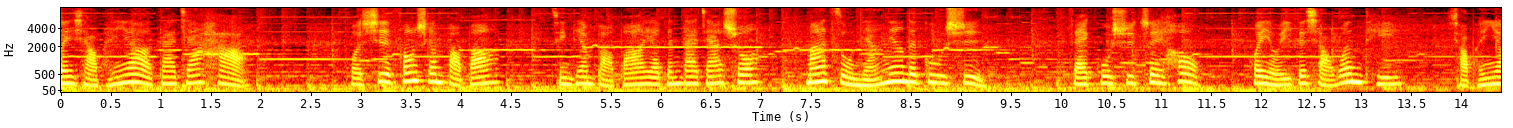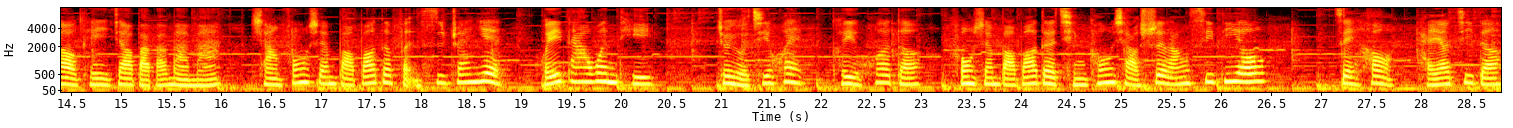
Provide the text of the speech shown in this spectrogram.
各位小朋友，大家好，我是风神宝宝。今天宝宝要跟大家说妈祖娘娘的故事。在故事最后会有一个小问题，小朋友可以叫爸爸妈妈上风神宝宝的粉丝专业回答问题，就有机会可以获得风神宝宝的晴空小侍郎 CD 哦。最后还要记得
